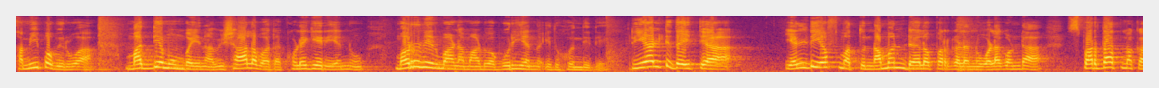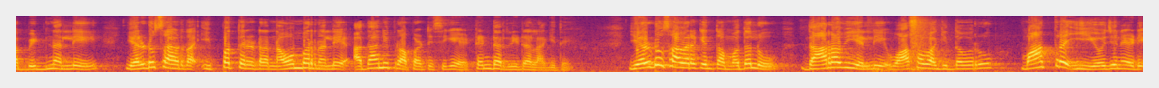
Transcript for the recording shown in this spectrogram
ಸಮೀಪವಿರುವ ಮಧ್ಯ ಮುಂಬೈನ ವಿಶಾಲವಾದ ಕೊಳೆಗೇರಿಯನ್ನು ಮರುನಿರ್ಮಾಣ ಮಾಡುವ ಗುರಿಯನ್ನು ಇದು ಹೊಂದಿದೆ. ರಿಯಾಲ್ಟಿ ದೈತ್ಯ ಎಲ್ ಡಿ ಎಫ್ ಮತ್ತು ನಮನ್ ಡೆವಲಪರ್ಗಳನ್ನು ಒಳಗೊಂಡ ಸ್ಪರ್ಧಾತ್ಮಕ ಬಿಡ್ನಲ್ಲಿ ಎರಡು ಸಾವಿರದ ಇಪ್ಪತ್ತೆರಡರ ನವೆಂಬರ್ನಲ್ಲಿ ಅದಾನಿ ಪ್ರಾಪರ್ಟೀಸಿಗೆ ಟೆಂಡರ್ ನೀಡಲಾಗಿದೆ. ಎರಡು ಸಾವಿರಕ್ಕಿಂತ ಮೊದಲು ಧಾರಾವಿಯಲ್ಲಿ ವಾಸವಾಗಿದ್ದವರು ಮಾತ್ರ ಈ ಯೋಜನೆಯಡಿ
